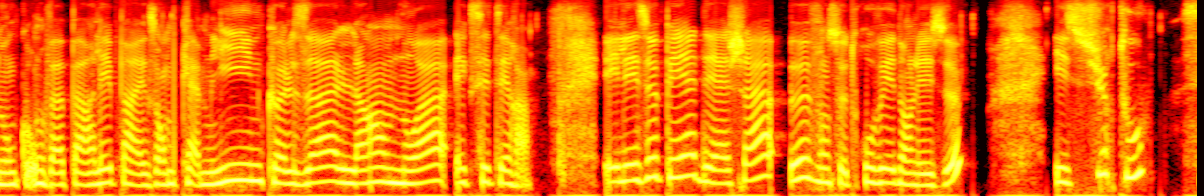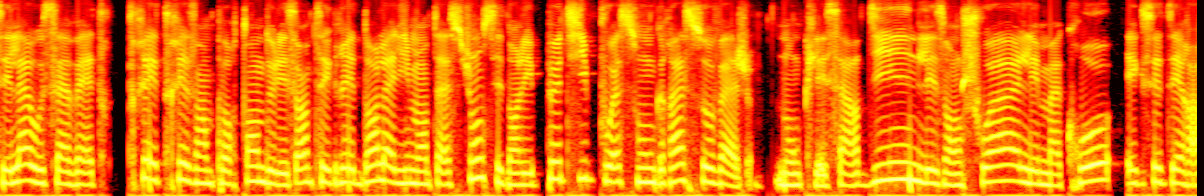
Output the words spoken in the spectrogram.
Donc, on va parler par exemple cameline, colza, lin, noix, etc. Et les EPA DHA, eux, vont se trouver dans les œufs. Et surtout, c'est là où ça va être très très important de les intégrer dans l'alimentation, c'est dans les petits poissons gras sauvages. Donc les sardines, les anchois, les maquereaux, etc.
